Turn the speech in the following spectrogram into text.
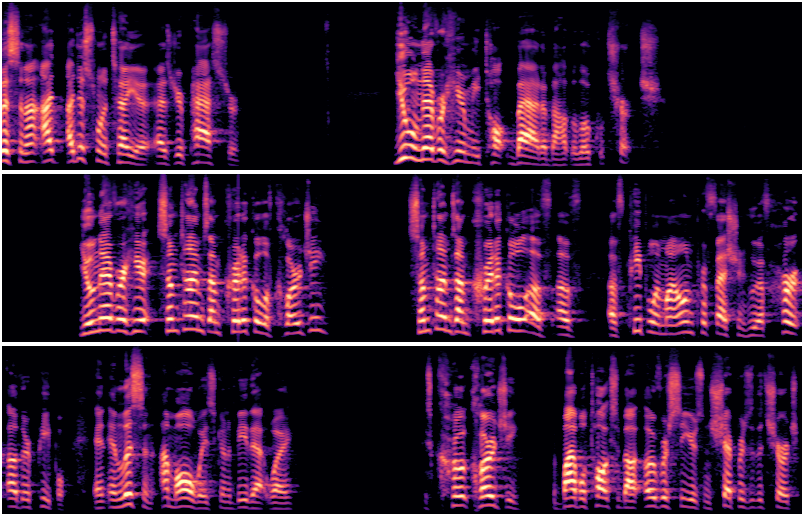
Listen, I, I just want to tell you, as your pastor, you will never hear me talk bad about the local church. You'll never hear, sometimes I'm critical of clergy. Sometimes I'm critical of, of, of people in my own profession who have hurt other people. And, and listen, I'm always going to be that way. Because clergy, the Bible talks about overseers and shepherds of the church,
